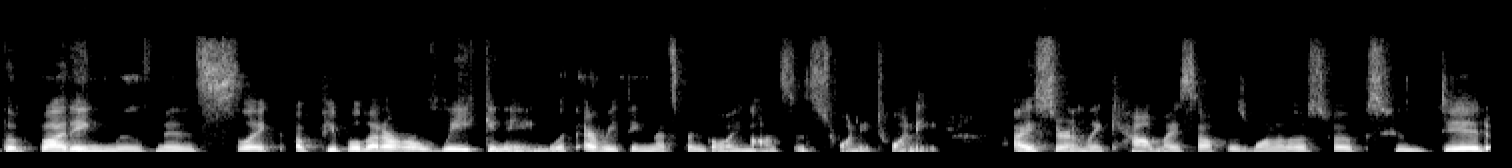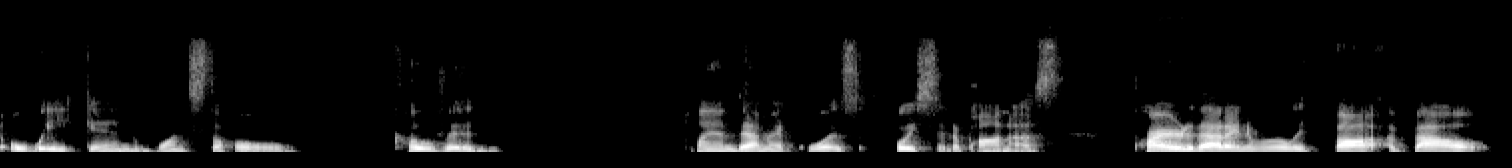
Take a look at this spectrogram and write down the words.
the budding movements like of people that are awakening with everything that's been going on since 2020 i certainly count myself as one of those folks who did awaken once the whole covid pandemic was hoisted upon us. Prior to that i never really thought about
